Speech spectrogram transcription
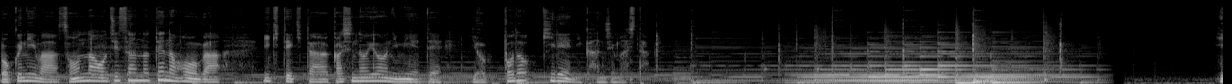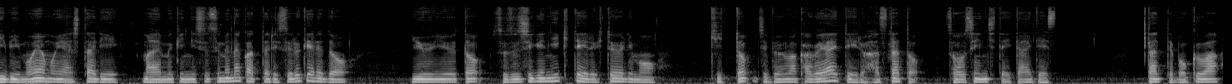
僕にはそんなおじさんの手の方が生きてきた証のように見えてよっぽど綺麗に感じました。日々モヤモヤしたり前向きに進めなかったりするけれど悠々と涼しげに生きている人よりもきっと自分は輝いているはずだとそう信じていたいです。だって僕は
